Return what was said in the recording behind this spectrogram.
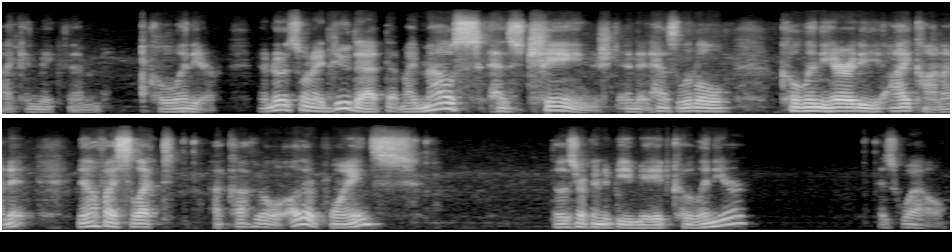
I can make them collinear. Now notice when I do that, that my mouse has changed and it has a little collinearity icon on it. Now if I select a couple other points, those are going to be made collinear as well.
